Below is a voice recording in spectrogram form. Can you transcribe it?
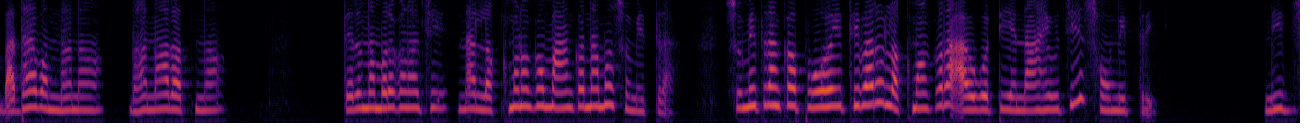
ବାଧା ବନ୍ଧନ ଧନ ରତ୍ନ। ତେର ନମ୍ବର କ'ଣ ଅଛି? ନା ଲକ୍ଷ୍ମଣଙ୍କ ମାଙ୍କ ନାମ ସୁମିତ୍ରା। ସୁମିତ୍ରାଙ୍କ ପୁଅ ହୋଇଥିବାରୁ ଲକ୍ଷ୍ମଣଙ୍କର ଆଉ ଗୋଟିଏ ନାଁ ହେଉଛି ସୌମିତ୍ରୀ। ନିଜ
